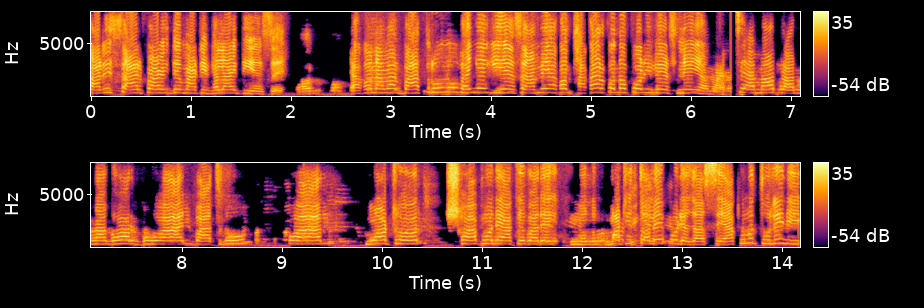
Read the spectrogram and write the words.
বাড়ির চার পাড়ি দিয়ে মাটি ফেলাই দিয়েছে। এখন আমার বাথরুমও ভেঙে গিয়েছে। আমি এখন থাকার কোনো পরিবেশ নেই আমার। আমার রান্নাঘর গোয়াল বাথরুম কল মোটর সব মানে একেবারে মাটির তলে পড়ে যাচ্ছে। এখনও তুলিনি।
